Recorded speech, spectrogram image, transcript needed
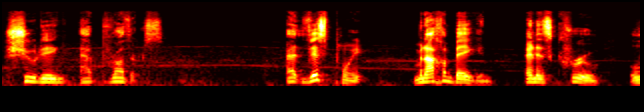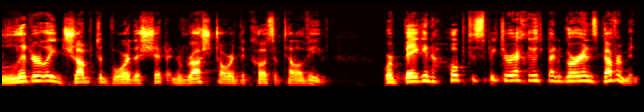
shooting at brothers. At this point, Menachem Begin and his crew literally jumped aboard the ship and rushed toward the coast of Tel Aviv, where Begin hoped to speak directly with Ben Gurion's government.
